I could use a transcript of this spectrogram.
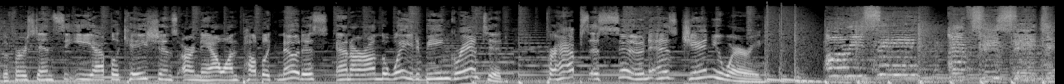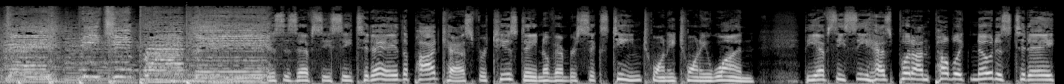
The first NCE applications are now on public notice and are on the way to being granted, perhaps as soon as January. REC, FCC Today, Bradley. This is FCC Today, the podcast for Tuesday, November 16, 2021. The FCC has put on public notice today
